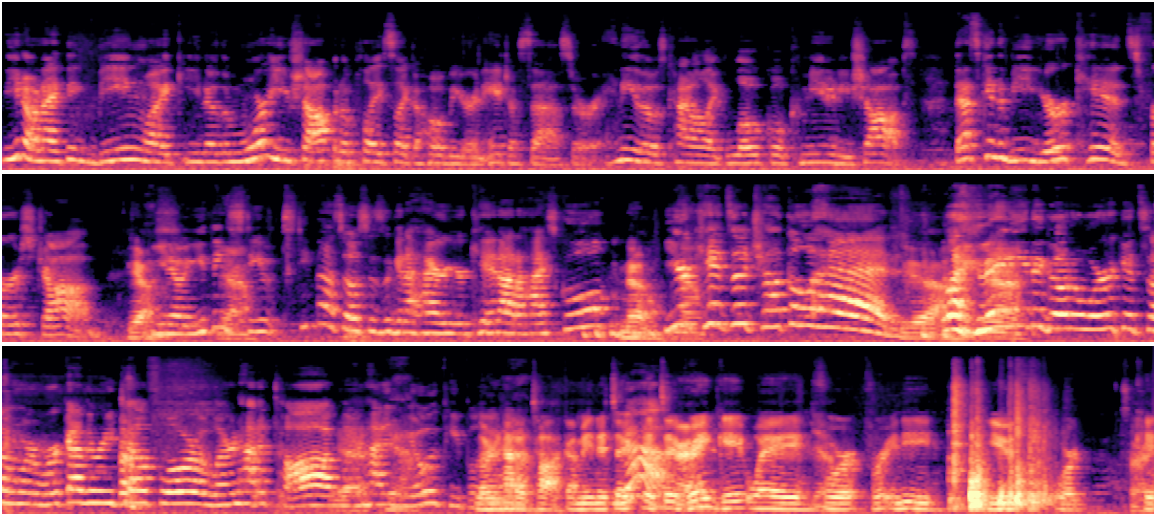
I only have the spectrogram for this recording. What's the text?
you know, and I think being like, you know, the more you shop at a place like a Hobie or an HSS or any of those kind of like local community shops, that's going to be your kid's first job. Yes. You know, you think Yeah. Steve Steve Passos isn't going to hire your kid out of high school? No. Your kid's a chucklehead. Yeah. Like they Yeah. need to go to work at somewhere, work on the retail floor, learn how to talk, Yeah. learn how to Yeah. deal with people. learn how know? to talk. I mean, it's a Yeah. it's a Right. great gateway Yeah. for for any youth or Sorry.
